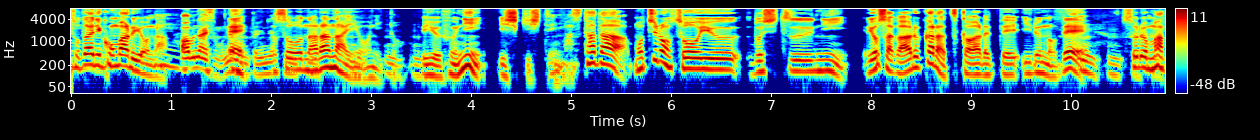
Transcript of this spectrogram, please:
途端に困るような、ええ危ないですもんね、え本当にね。そうならないようにというふうに意識しています。ただ、もちろんそういう物質に良さがあるから使われているので、うんうんそれを全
